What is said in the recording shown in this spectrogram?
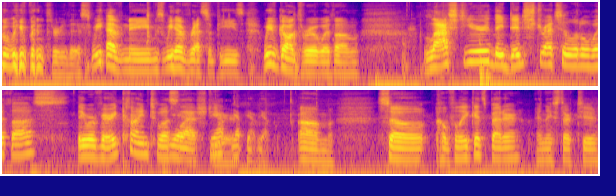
We've been through this. We have names. We have recipes. We've gone through it with them. Last year, they did stretch a little with us. They were very kind to us Yeah. last year. Yep, yep, yep, yep. Um, so hopefully it gets better and they start to.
